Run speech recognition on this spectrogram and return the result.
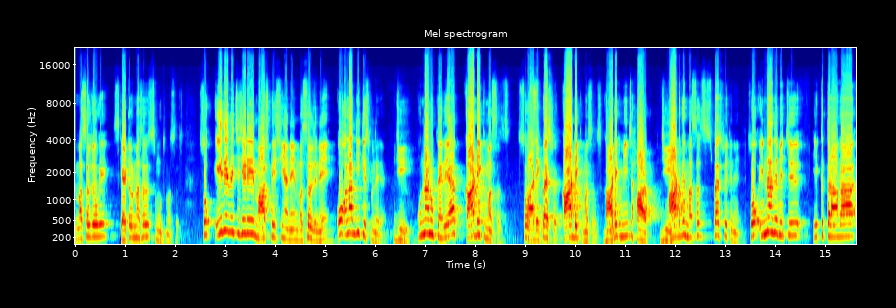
ਮਸਲਸ ਹੋ ਗਏ skeletal muscles smooth muscles so ਇਹਦੇ ਵਿੱਚ ਜਿਹੜੇ ਮਾਸਪੇਸ਼ੀਆਂ ਨੇ ਮਸਲਸ ਨੇ ਉਹ ਅਲੱਗ ਹੀ ਕਿਸਮ ਦੇ ਨੇ। ਜੀ। ਉਹਨਾਂ ਨੂੰ ਕਹਿੰਦੇ ਆ cardiac muscles so cardiac muscles cardiac means heart. Heart ਦੇ ਮਸਲਸ ਸਪੈਸਿਫਿਕ ਨੇ। ਸੋ ਇਹਨਾਂ ਦੇ ਵਿੱਚ ਇੱਕ ਤਰ੍ਹਾਂ ਦਾ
